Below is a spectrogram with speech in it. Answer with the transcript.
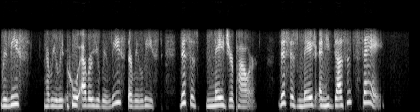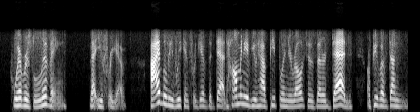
release, whoever you, re- whoever you release, they're released. This is major power. This is major. And he doesn't say, whoever's living, that you forgive. I believe we can forgive the dead. How many of you have people in your relatives that are dead or people have done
